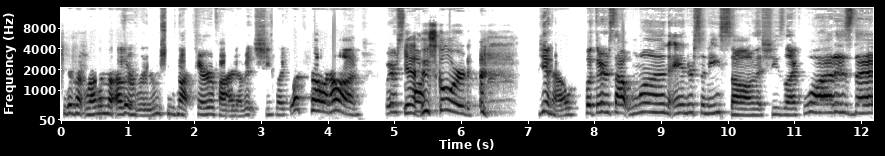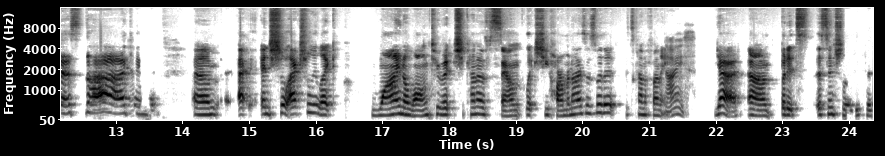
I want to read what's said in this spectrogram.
She doesn't run in the other room. She's not terrified of it. She's like, "What's going on? Where's yeah? Who scored?" you know. But there's that one Anderson East song that she's like, "What is this?" Ah, I can't. Um, and she'll actually like whine along to it. She kind of sounds like she harmonizes with it. It's kind of funny. Nice. Yeah. Um, but it's essentially because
